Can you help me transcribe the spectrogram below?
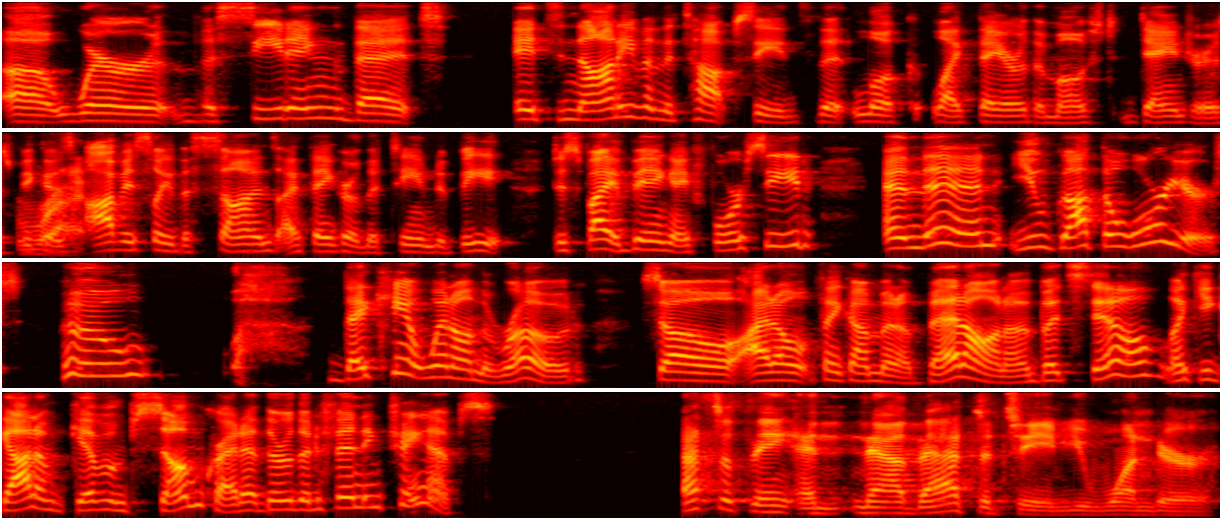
uh, where the seeding that it's not even the top seeds that look like they are the most dangerous because right. obviously the Suns, I think, are the team to beat despite being a four seed. And then you've got the Warriors who they can't win on the road. So I don't think I'm going to bet on them, but still, like you got to give them some credit. They're the defending champs. That's the thing. And now that's a team you wonder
